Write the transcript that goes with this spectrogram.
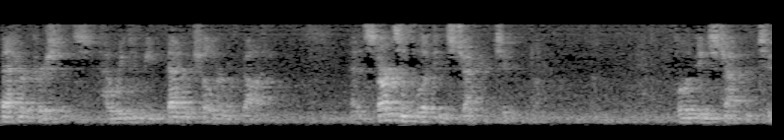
better Christians, how we can be better children of God. And it starts in Philippians chapter 2. Philippians chapter 2.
